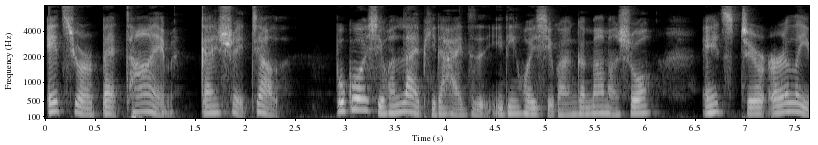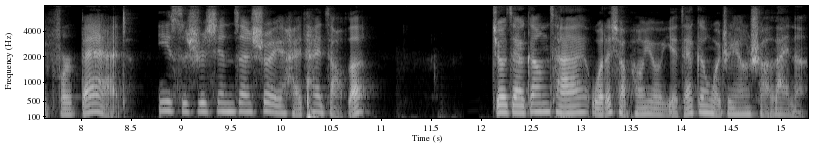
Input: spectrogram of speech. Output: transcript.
It's your bedtime，该睡觉了。不过喜欢赖皮的孩子一定会喜欢跟妈妈说，It's too early for bed，意思是现在睡还太早了。就在刚才，我的小朋友也在跟我这样耍赖呢，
